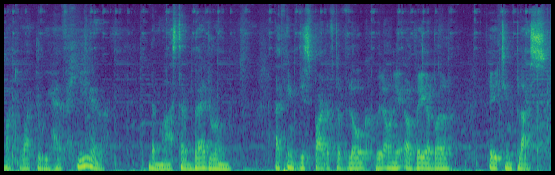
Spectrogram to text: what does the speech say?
But what do we have here? The master bedroom. I think this part of the vlog will only available 18 plus.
